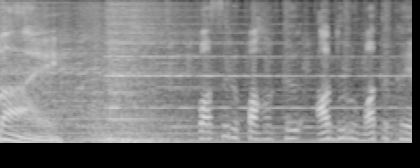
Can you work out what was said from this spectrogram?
by. වසර පහක අඳුරු මතකය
